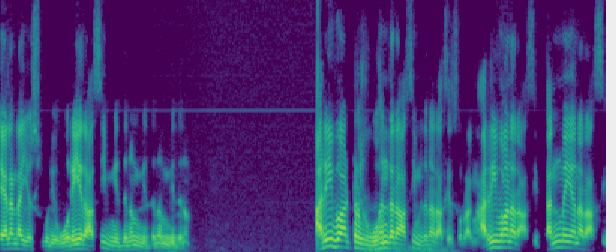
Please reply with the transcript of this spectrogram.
டேலண்டா யோசிக்கக்கூடிய ஒரே ராசி மிதுனம் மிதுனம் மிதுனம். அறிவாற்றலுக்கு உகந்த ராசி மிதுன ராசியை சொல்றாங்க. அறிவான ராசி தன்மையான ராசி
